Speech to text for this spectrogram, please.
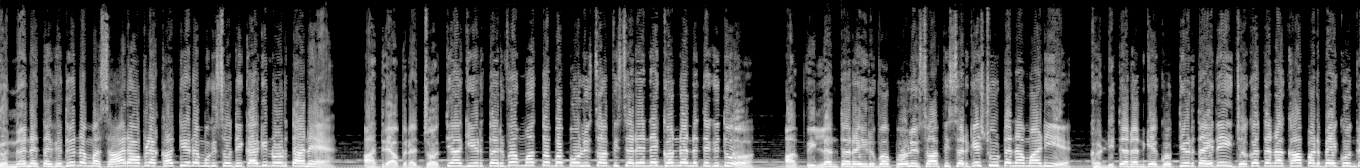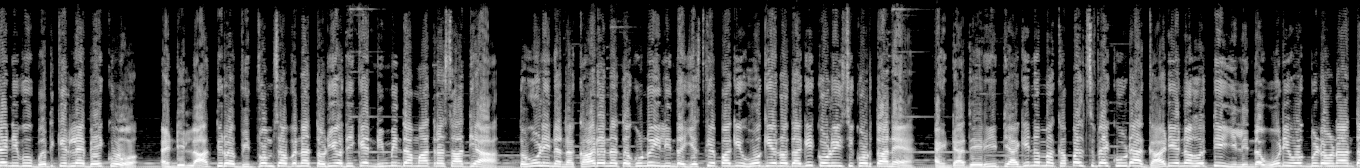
ಗನ್ನನ್ನ ತೆಗೆದು ನಮ್ಮ ಸಾರಾ ಅವಳ ಖಾತೆಯನ್ನ ಮುಗಿಸೋದಿಕ್ಕಾಗಿ ನೋಡ್ತಾನೆ ಆದ್ರೆ ಅವನ ಜೊತೆಯಾಗಿ ಇರ್ತಾ ಇರುವ ಮತ್ತೊಬ್ಬ ಪೊಲೀಸ್ ಆಫೀಸರೇನೆ ಗನ್ನನ್ನು ತೆಗೆದು ಆ ವಿಲ್ಲನ್ ತರ ಇರುವ ಪೊಲೀಸ್ ಆಫೀಸರ್ ಆಫೀಸರ್ಗೆ ಶೂಟನ ಮಾಡಿ ಖಂಡಿತ ನನ್ಗೆ ಗೊತ್ತಿರ್ತಾ ಇದೆ ಈ ಜಗತ್ತನ್ನ ಕಾಪಾಡ್ಬೇಕು ಅಂದ್ರೆ ನೀವು ಬದುಕಿರ್ಲೇಬೇಕು ಅಂಡ್ ಆಗ್ತಿರೋ ವಿಧ್ವಂಸವನ್ನ ತಡೆಯೋದಿಕ್ಕೆ ನಿಮ್ಮಿಂದ ಮಾತ್ರ ಸಾಧ್ಯ ತಗೊಳ್ಳಿ ನನ್ನ ಕಾರನ್ನ ತಗೊಂಡು ಇಲ್ಲಿಂದ ಎಸ್ಕೇಪ್ ಆಗಿ ಹೋಗಿ ಅನ್ನೋದಾಗಿ ಕೊಡ್ತಾನೆ ಅಂಡ್ ಅದೇ ರೀತಿಯಾಗಿ ನಮ್ಮ ಕಪಲ್ಸ್ ಕೂಡ ಗಾಡಿಯನ್ನ ಹೊತ್ತಿ ಇಲ್ಲಿಂದ ಓಡಿ ಹೋಗ್ಬಿಡೋಣ ಅಂತ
